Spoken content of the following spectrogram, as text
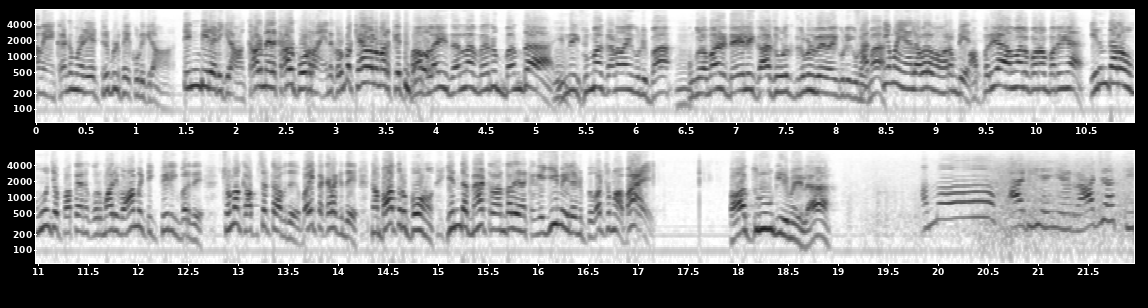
அவன் என் கண்ணு முன்னாடியே ட்ரிபிள் ஃபை குடிக்கிறான். டின் பீர் அடிக்கிறான். கால் மேல கால் போடுறான். எனக்கு ரொம்ப கேவலமா இருக்கு மாப்பிள இதெல்லாம் வெறும் பந்தா. இன்னைக்கு சும்மா கடன் வாங்கி குடிப்பான். உங்கள மாதிரி டெய்லி காசு கொடுத்து ட்ரிபிள் பை வாங்கி குடிக்க முடியுமா? சத்தியமா என் லெவல வர முடியாது. அப்படியே அவன் மேல போறான் பாருங்க. இருந்தாலும் அவன் மூஞ்ச பார்த்தா எனக்கு ஒரு மாதிரி வாமிட்டிங் ஃபீலிங் வருது. சும்மா அப்செட் ஆகுது. வயித்த கலக்குது. நான் பாத்ரூம் போகணும். எந்த மேட்டரா இருந்தாலும் எனக்கு அங்க இமெயில் அனுப்பு. வரட்டுமா? பாய் பாத்ரூம்க்கு இமெயிலா அம்மா அடியே என் ராஜாத்தி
